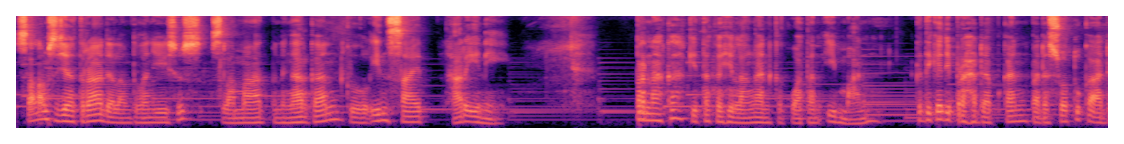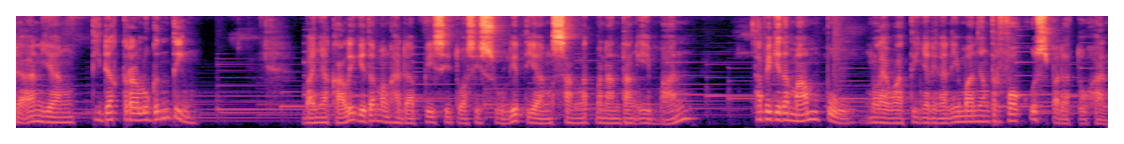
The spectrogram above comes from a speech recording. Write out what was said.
Salam sejahtera dalam Tuhan Yesus. Selamat mendengarkan Cool Insight hari ini. Pernahkah kita kehilangan kekuatan iman ketika diperhadapkan pada suatu keadaan yang tidak terlalu genting? Banyak kali kita menghadapi situasi sulit yang sangat menantang iman, tapi kita mampu melewatinya dengan iman yang terfokus pada Tuhan.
